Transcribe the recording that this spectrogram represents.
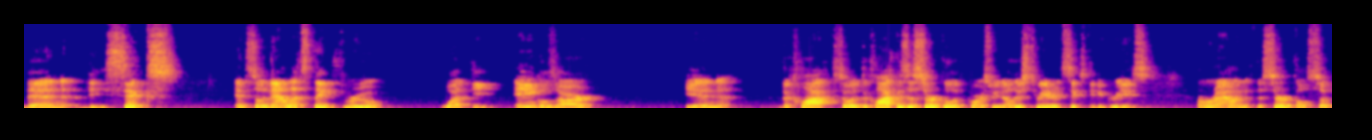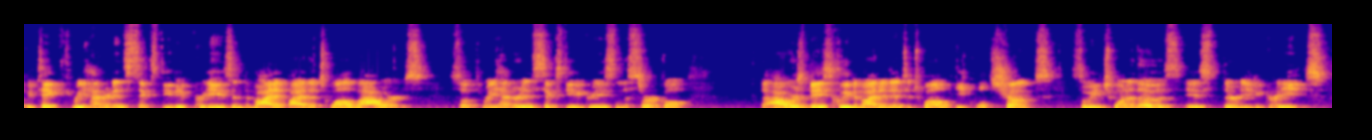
than the 6. And so now let's think through what the angles are in the clock. So the clock is a circle, of course. We know there's 360 degrees around the circle. So if we take 360 degrees and divide it by the 12 hours, so 360 degrees in the circle, the hours basically divided into 12 equal chunks. So each one of those is 30 degrees.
